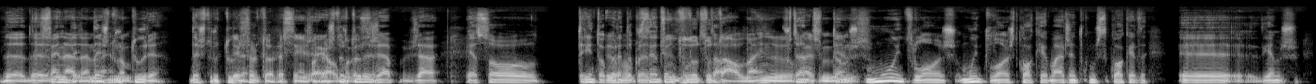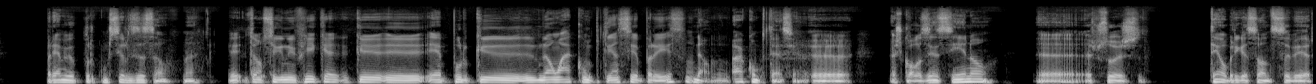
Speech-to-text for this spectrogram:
da, da, Sem nada, da, da estrutura. Não... Da estrutura. Da estrutura, sim, já a é estrutura já, já é só 30 ou 40% do, do total, total, não é? Portanto, estamos muito longe, muito longe de qualquer margem de qualquer, uh, digamos, prémio por comercialização, não é? Então significa que uh, é porque não há competência para isso? Não, há competência. Uh, as escolas ensinam, as pessoas tem a obrigação de saber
